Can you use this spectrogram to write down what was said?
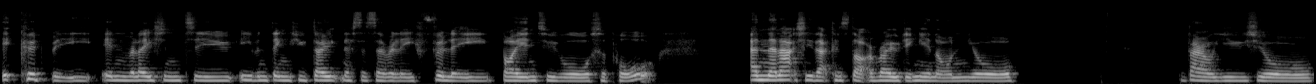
it could be in relation to even things you don't necessarily fully buy into or support. And then actually that can start eroding in on your values your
